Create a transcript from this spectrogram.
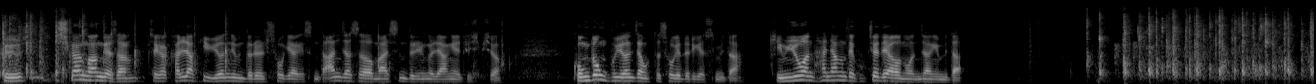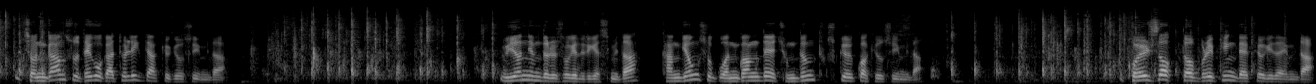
그 시간 관계상 제가 간략히 위원님들을 소개하겠습니다. 앉아서 말씀드리는 걸 양해해 주십시오. 공동부위원장부터 소개드리겠습니다. 김유원 한양대 국제대학원 원장입니다. 전강수 대구 가톨릭대학교 교수입니다. 위원님들을 소개드리겠습니다. 강경숙 원광대 중등 특수교육과 교수입니다. 고일석 더 브리핑 대표 기자입니다.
